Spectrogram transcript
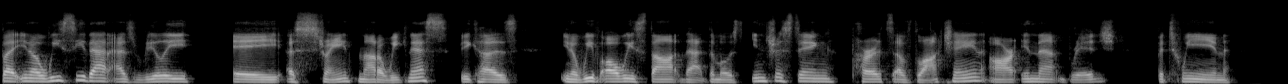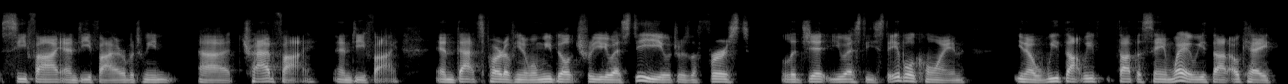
but you know, we see that as really a, a strength, not a weakness, because you know we've always thought that the most interesting parts of blockchain are in that bridge between CeFi and DeFi, or between uh, TradFi and DeFi. And that's part of, you know, when we built True USD, which was the first legit USD stablecoin, you know, we thought we thought the same way. We thought, okay,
